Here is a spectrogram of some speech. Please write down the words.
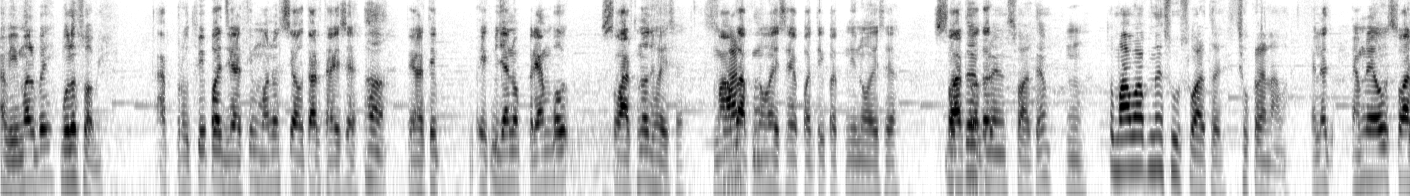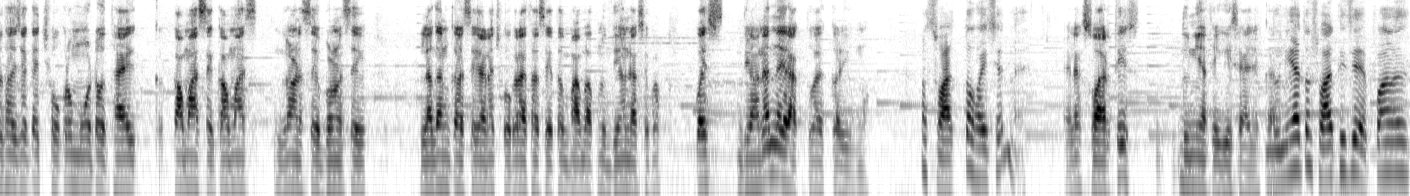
આ વિમલભાઈ? બોલો સ્વામી. આ પૃથ્વી પર જ્યારથી મનુષ્ય અવતાર થાય છે ત્યારથી એકબીજાનો પ્રેમ બહુ સ્વાર્થનો જ હોય છે. મા બાપનો હોય છે પતિ પત્નીનો હોય છે. સ્વાર્થ સ્વાર્થ એમ. તો મા બાપને શું સ્વાર્થ હોય છોકરાનામાં? એટલે એમને એવો સ્વાર્થ હોય છે કે છોકરો મોટો થાય કમાશે કમાશે ગણશે ભણશે લગ્ન કરશે અને છોકરા થશે તો મા બાપનું ધ્યાન રાખશે. પણ કોઈ ધ્યાન જ નહીં રાખતું આ કળિયુગમાં. પણ સ્વાર્થ તો હોય છે ને. એટલે સ્વાર્થી દુનિયા થઈ ગઈ છે આજે દુનિયા તો સ્વાર્થી છે પણ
